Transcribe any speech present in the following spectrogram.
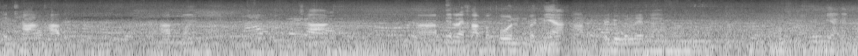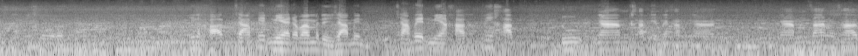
เป็นช้างครับนะครับช้าง อ่าเป็นอะไรครับบางคุณเป็นเมียครับ ไปดูกันเลยครับเป็นเมียกันนะครับพี่โชว์นี่นะครับช้างเพศเมียทำไมมันถึงช้างเป็นช้างเพศเมียครับ นี่ครับ ดูงามครับเห็นไหมครับงามงามสั้นครับ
